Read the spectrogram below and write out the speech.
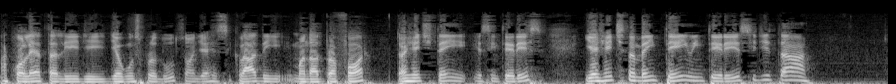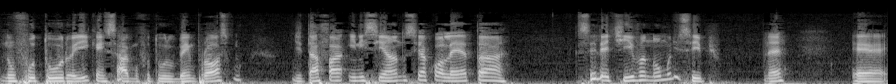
a coleta ali de, de alguns produtos, onde é reciclado e mandado para fora. Então a gente tem esse interesse e a gente também tem o interesse de estar tá, num futuro aí, quem sabe um futuro bem próximo, de estar tá iniciando-se a coleta seletiva no município, né? É,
